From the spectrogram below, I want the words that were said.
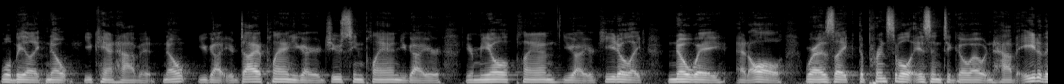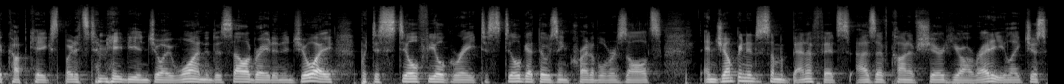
will be like, nope, you can't have it. Nope, you got your diet plan, you got your juicing plan, you got your your meal plan, you got your keto. Like, no way at all. Whereas, like, the principle isn't to go out and have eight of the cupcakes, but it's to maybe enjoy one and to celebrate and enjoy, but to still feel great, to still get those incredible results. And jumping into some benefits, as I've kind of shared here already, like just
